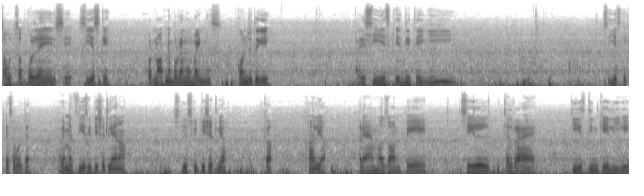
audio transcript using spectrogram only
साउथ सब बोल रहे हैं इससे सी एस के और नॉर्थ में बोल रहे हैं मुंबई इंडियंस। कौन जीतेगी? अरे सी एस के जीतेगी। सी एस के कैसा बोलता है? अरे मैं सी एस की टी शर्ट लिया ना। सी एस की टी शर्ट लिया का कहाँ लिया। अरे अमेज़ोन पे सेल चल रहा है तीस दिन के लिए।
